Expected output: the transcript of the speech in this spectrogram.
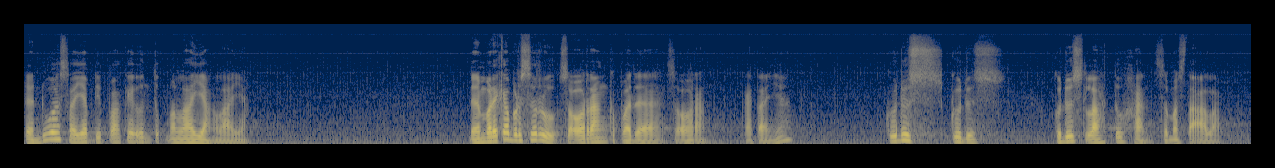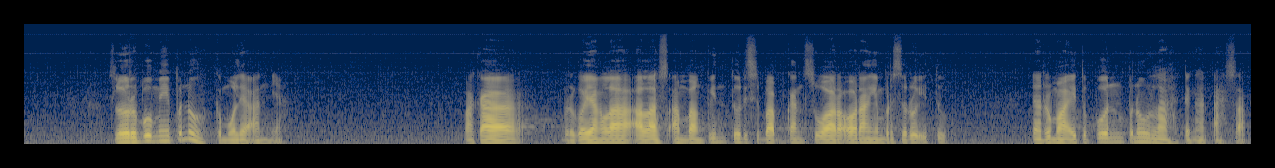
dan dua sayap dipakai untuk melayang-layang. Dan mereka berseru seorang kepada seorang, katanya, Kudus, kudus, kuduslah Tuhan semesta alam seluruh bumi penuh kemuliaannya. Maka bergoyanglah alas ambang pintu disebabkan suara orang yang berseru itu. Dan rumah itu pun penuhlah dengan asap.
